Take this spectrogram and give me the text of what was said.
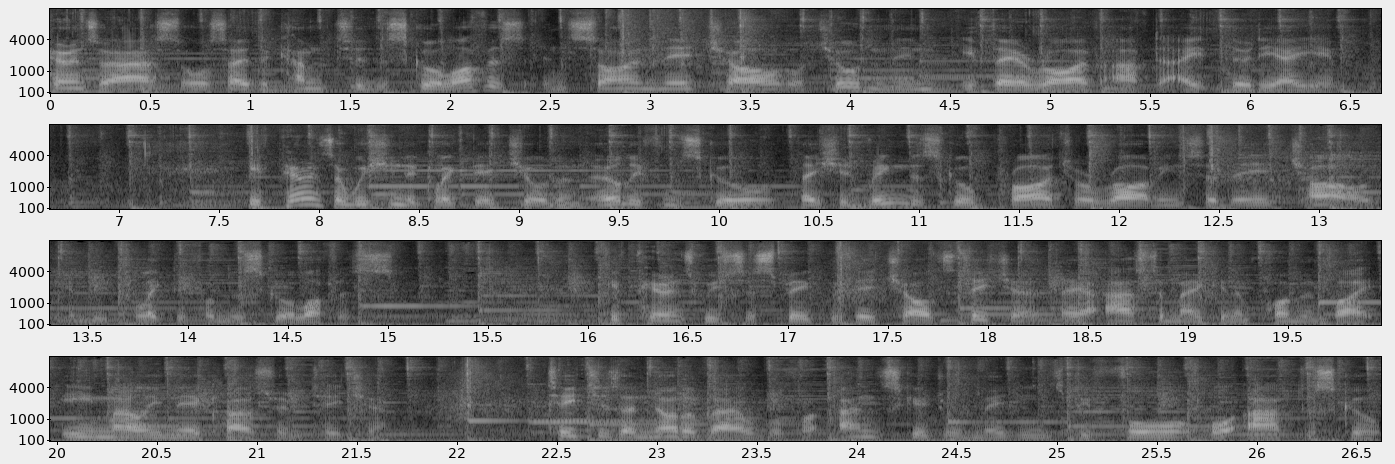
Parents are asked also to come to the school office and sign their child or children in if they arrive after 8.30am. If parents are wishing to collect their children early from school, they should ring the school prior to arriving so their child can be collected from the school office. If parents wish to speak with their child's teacher, they are asked to make an appointment by emailing their classroom teacher. Teachers are not available for unscheduled meetings before or after school.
